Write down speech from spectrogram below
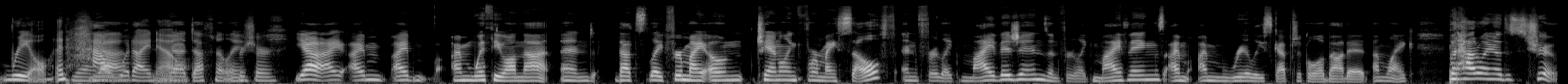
real? And Yeah. how Yeah. would I know? Yeah, definitely. For sure. Yeah, I, I'm I'm I'm with you on that. And that's like for my own channeling for myself and for like my visions and for like my things, I'm I'm really skeptical about it. I'm like, but how do I know this is true?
